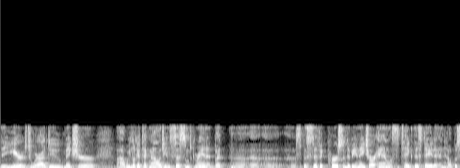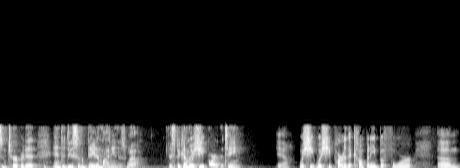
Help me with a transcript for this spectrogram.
the years to where I do make sure uh, we look at technology and systems, granted, but uh, a, a, specific person to be an HR analyst to take this data and help us interpret it and to do some data mining as well. It's become was a key she, part of the team. Yeah. Was she was she part of the company before um,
